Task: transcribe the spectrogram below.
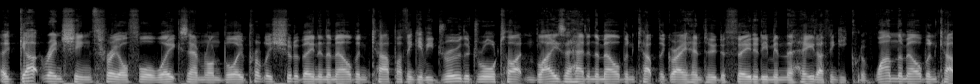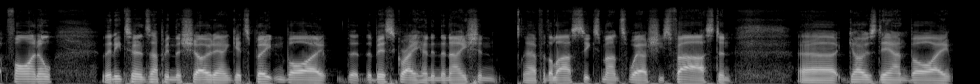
a gut wrenching three or four weeks. Amron boy probably should have been in the Melbourne Cup. I think if he drew the draw Titan Blazer had in the Melbourne Cup, the greyhound who defeated him in the heat, I think he could have won the Melbourne Cup final. Then he turns up in the showdown, gets beaten by the, the best greyhound in the nation uh, for the last six months. Wow, she's fast and uh, goes down by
